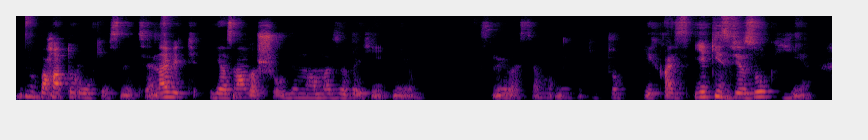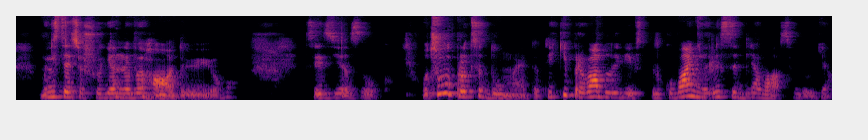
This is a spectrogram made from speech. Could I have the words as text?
ну, багато років сниться. Навіть я знала, що її мама завагітнює. Снилася мені. Тобто якась, якийсь зв'язок є. Мені здається, що я не вигадую його, цей зв'язок. От що ви про це думаєте? От Які привабливі в спілкуванні риси для вас в людях?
